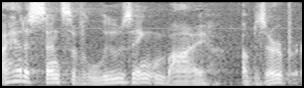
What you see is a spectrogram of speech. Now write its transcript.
I had a sense of losing my observer.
